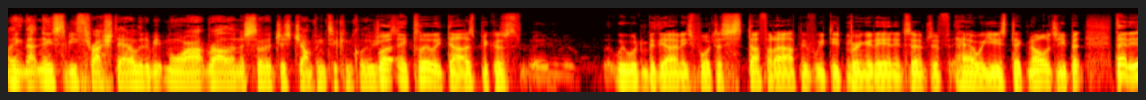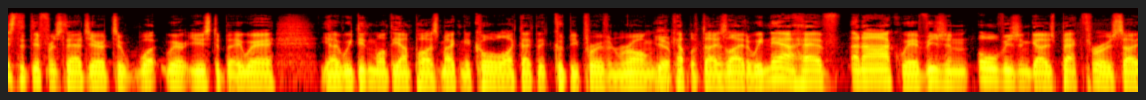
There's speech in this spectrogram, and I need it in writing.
I think that needs to be thrashed out a little bit more uh, rather than just sort of just jumping to conclusions. Well, it clearly does because we wouldn't be the only sport to stuff it up if we did bring it in in terms of how we use technology. But that is the difference now, Jared, to what where it used to be, where you know we didn't want the umpires making a call like that that could be proven wrong a couple of days later. We now have an ARC where vision, all vision goes back through. So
